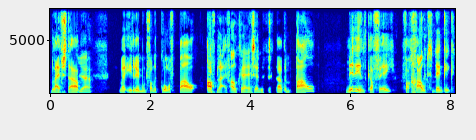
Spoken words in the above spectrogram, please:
blijft staan. Ja. Maar iedereen moet van de kolfpaal afblijven. Oké. Dus er staat een paal midden in het café, van goud, denk ik.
